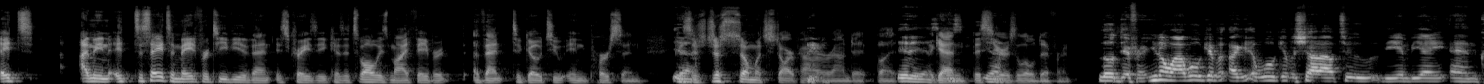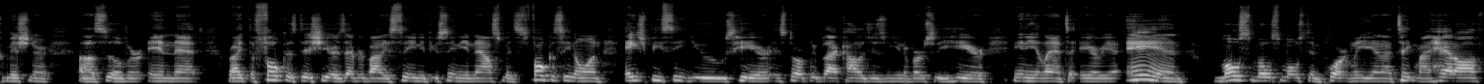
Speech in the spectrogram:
It's, I mean, it, to say it's a made for TV event is crazy because it's always my favorite event to go to in person because yeah. there's just so much star power around it. But it is again, it's, this yeah. year is a little different a little different. You know, I will give I will give a shout out to the NBA and Commissioner uh, Silver in that right. The focus this year, as everybody's seen, if you've seen the announcements, focusing on HBCUs here, historically black colleges and university here in the Atlanta area, and most, most, most importantly, and I take my hat off,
